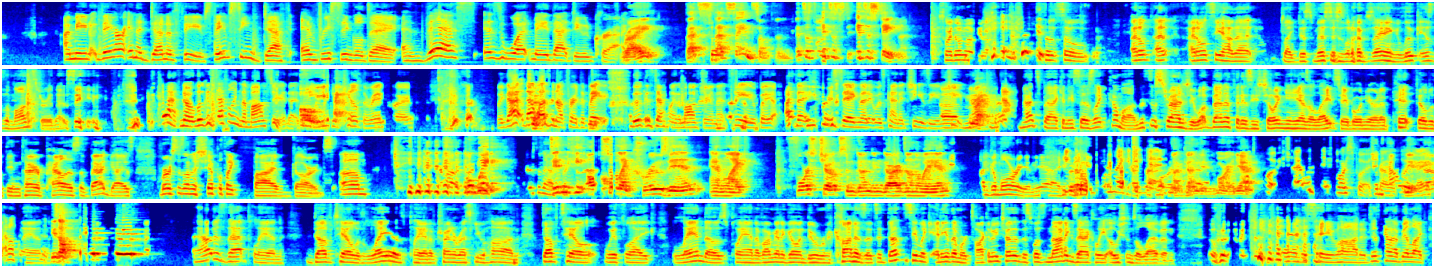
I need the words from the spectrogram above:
I mean, they are in a den of thieves. They've seen death every single day, and this is what made that dude cry. Right? That's So- that's saying something. It's a it's a it's a statement. So I don't know if you so so I don't I, I don't see how that like dismisses what I'm saying. Luke is the monster in that scene. yeah, no, Luke is definitely the monster in that scene. Oh, Like, yeah. He killed the Rancor. Like that that Yeah. wasn't up for a debate. Luke is definitely the monster in that scene, but I thought you were saying that it was kind of cheesy and Uh, cheap. Matt, Right. Matt- Matt's back and he says, like, come on, this is strategy. What benefit is he showing you he has a lightsaber when you're in a pit filled with the entire palace of bad guys versus on a ship with like five guards? Um But wait, there's an aspect Didn't he also like cruise in and like force choke some Gungan guards on the way in? a Gamorrean, yeah. He He- really like, yeah, Not Gungan, Gamorrean, yeah. force push. I would say force push, probably, right? I don't plan- He's all how does that plan dovetail with Leia's plan of trying to rescue Han? Dovetail with like Lando's plan of I'm going to go and do a reconnaissance. It doesn't seem like any of them were talking to each other. This was not exactly Ocean's Eleven plan to save Han. It just kind of been like.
